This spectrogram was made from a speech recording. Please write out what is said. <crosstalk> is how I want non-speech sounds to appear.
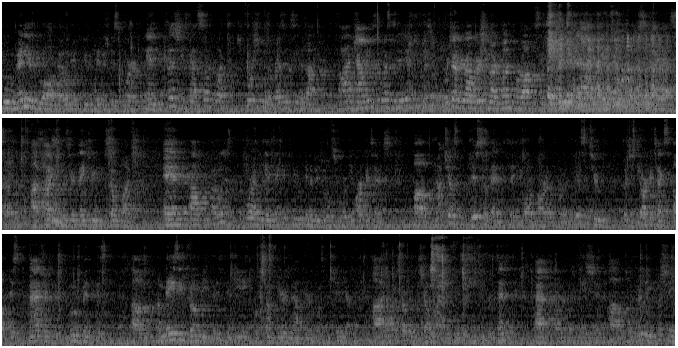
who many of you all know if you've in this work. And because she's got somewhat portions of residency in about five counties in West Virginia, we're trying to figure out where she might run for office and continue to advocate for CIS. So, uh, Michael is here, thank you so much. And um, I want to just, before I begin, thank a few individuals who are the architects of not just this event that you are a part of for the Institute, but just the architects of this magic, this movement, this um, amazing drumbeat that has been beating for some years now here in West Virginia. Uh, and I want to start with Michelle Ryan, the Assistant Superintendent at Department of Education, uh, for really pushing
